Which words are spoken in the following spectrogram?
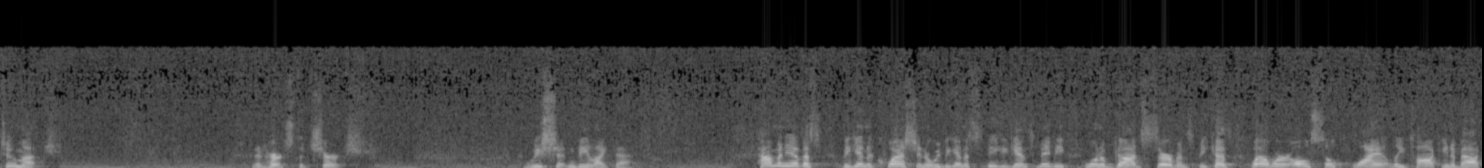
Too much. And it hurts the church. We shouldn't be like that. How many of us begin to question or we begin to speak against maybe one of God's servants because, well, we're oh so quietly talking about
